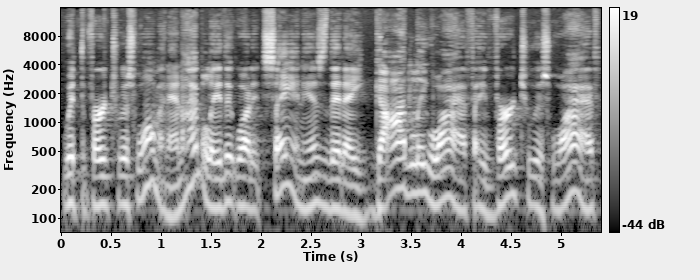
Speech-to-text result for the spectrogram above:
with the virtuous woman. And I believe that what it's saying is that a godly wife, a virtuous wife,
